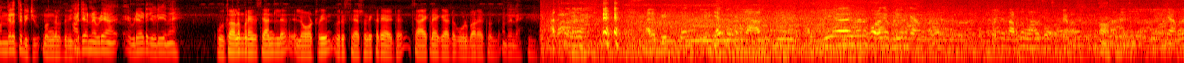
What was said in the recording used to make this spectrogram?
മംഗലത്ത് ബിജു. മംഗലത്ത് ബിജു. ചേട്ടൻ എവിടെയാണ് എവിടെയായിട്ട് ജോലി ചെയ്യുന്നത് കൂത്താളം പ്രൈവറ്റ് സ്റ്റാൻഡിൽ ലോട്ടറിയും ഒരു സ്റ്റേഷനറി കടയായിട്ട് ചായക്കടയൊക്കെ ആയിട്ട് കൂൾ ബാറായിട്ടുണ്ട്. അതല്ലേ? നടന്നു പോണ ഫോട്ടോയാണ് ആ. ക്യാമറ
